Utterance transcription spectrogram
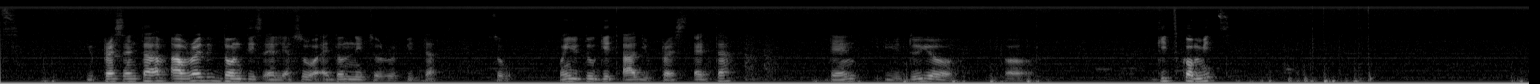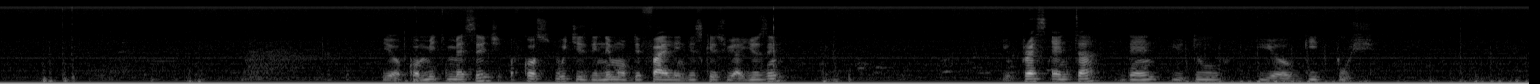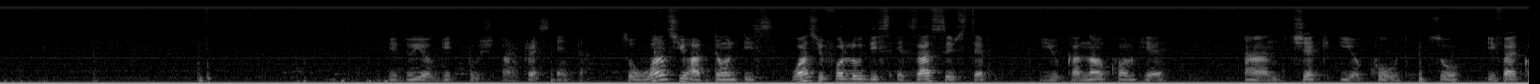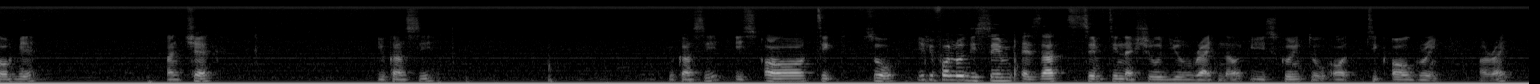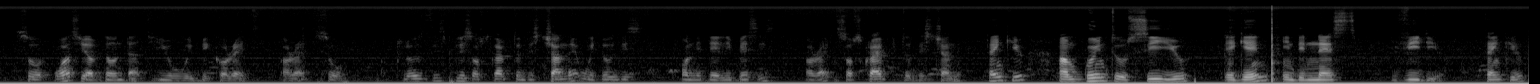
You press enter. I've already done this earlier so I don't need to repeat that. So when you do git add you press enter. Then you do your uh, git commit your commit message of course which is the name of the file in this case we are using. You press enter then you do your git push. You do your git push and press enter. So once you have done this once you follow this exact same step you can now come here and check your code. So if I come here and check you can see. You can see it's all ticked. So if you follow the same exact same thing I showed you right now it's going to all tick all green. All right so once you have done that you will be correct. All right so close this. Please subscribe to this channel. We do this on a daily basis. All right subscribe to this channel. Thank you. I'm going to see you again in the next video. Thank you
